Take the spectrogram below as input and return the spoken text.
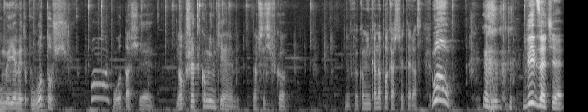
umyjemy to. What the fuck, what the shit. No przed kominkiem. Naprzeciwko. No tylko kominka, no pokaż się teraz. Wow! Widzę cię!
